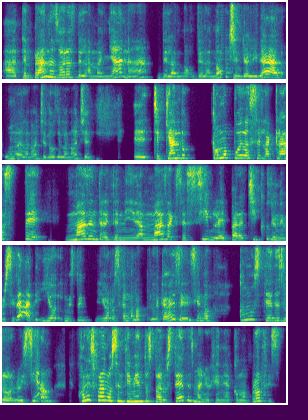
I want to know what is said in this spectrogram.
a tempranas horas de la mañana, de la, de la noche en realidad, una de la noche, dos de la noche, eh, chequeando cómo puedo hacer la clase más entretenida, más accesible para chicos de universidad. Y yo me estoy yo rascando la, cabeza y diciendo, ¿cómo ustedes lo, lo, hicieron? ¿Cuáles fueron los sentimientos para ustedes, María Eugenia, como profes?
